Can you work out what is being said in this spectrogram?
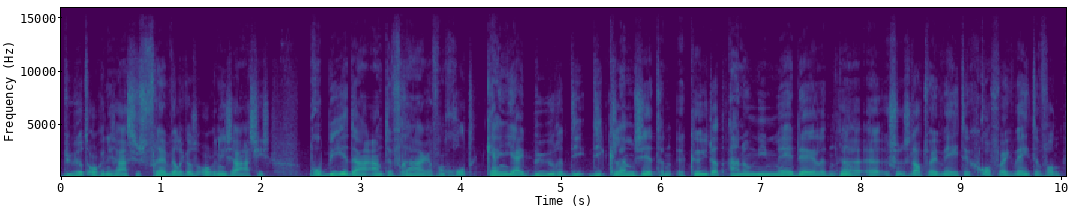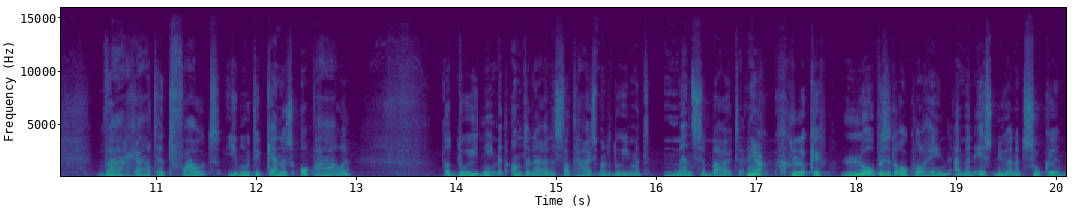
buurtorganisaties, vrijwilligersorganisaties. Probeer daar aan te vragen van, god, ken jij buren die, die klem zitten? Kun je dat anoniem meedelen? Ja. zodat wij weten, grofweg weten van, waar gaat het fout? Je moet de kennis ophalen. Dat doe je niet met ambtenaren in het stadhuis, maar dat doe je met mensen buiten. En gelukkig lopen ze er ook wel heen. En men is nu aan het zoeken.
